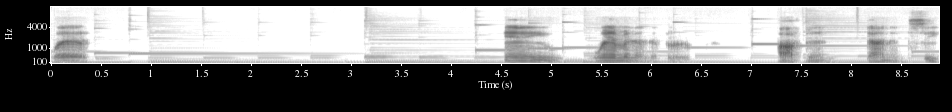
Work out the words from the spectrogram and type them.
with any women in the group, often done in secret.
